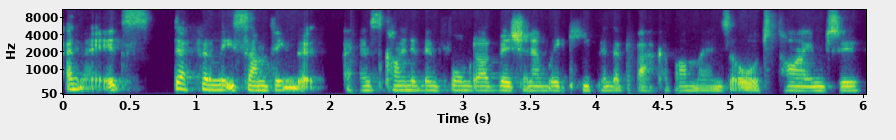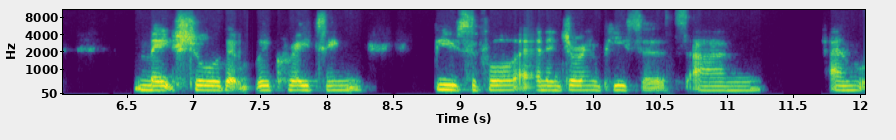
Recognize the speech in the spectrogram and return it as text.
and it's definitely something that has kind of informed our vision and we keep in the back of our minds at all time to make sure that we're creating beautiful and enduring pieces um, and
